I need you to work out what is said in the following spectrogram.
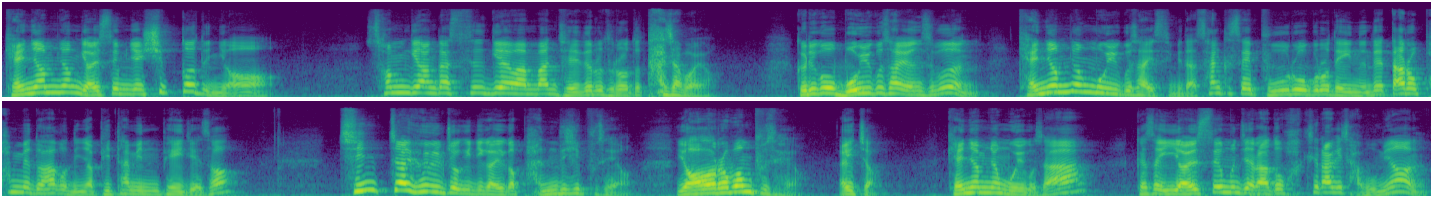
개념형 열쇠 문제는 쉽거든요. 섬기한과 스기한만 제대로 들어도 다 잡아요. 그리고 모의고사 연습은 개념형 모의고사 있습니다. 상크스의 부록으로 돼 있는데 따로 판매도 하거든요. 비타민 페이지에서. 진짜 효율적이니까 이거 반드시 푸세요. 여러 번 푸세요. 알겠죠? 개념형 모의고사. 그래서 이 열쇠 문제라도 확실하게 잡으면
